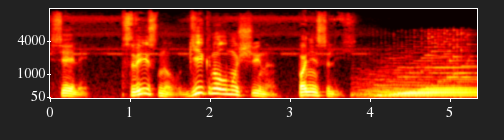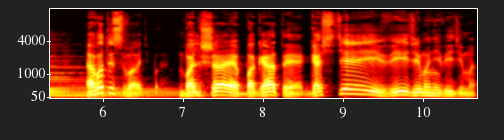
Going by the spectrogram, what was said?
Сели. Свистнул, гикнул мужчина. Понеслись. А вот и свадьба. Большая, богатая, гостей, видимо-невидимо.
